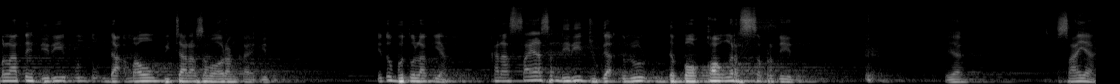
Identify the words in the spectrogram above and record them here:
melatih diri untuk enggak mau bicara sama orang kayak gitu. Itu butuh latihan. Karena saya sendiri juga dulu debokongers seperti itu. ya, saya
